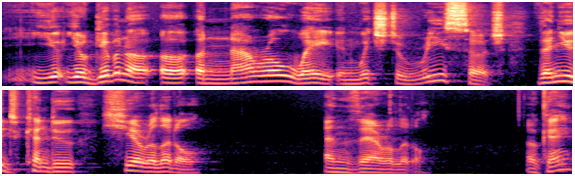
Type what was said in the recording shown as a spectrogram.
you're given a, a, a narrow way in which to research. Then you can do here a little and there a little. Okay?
